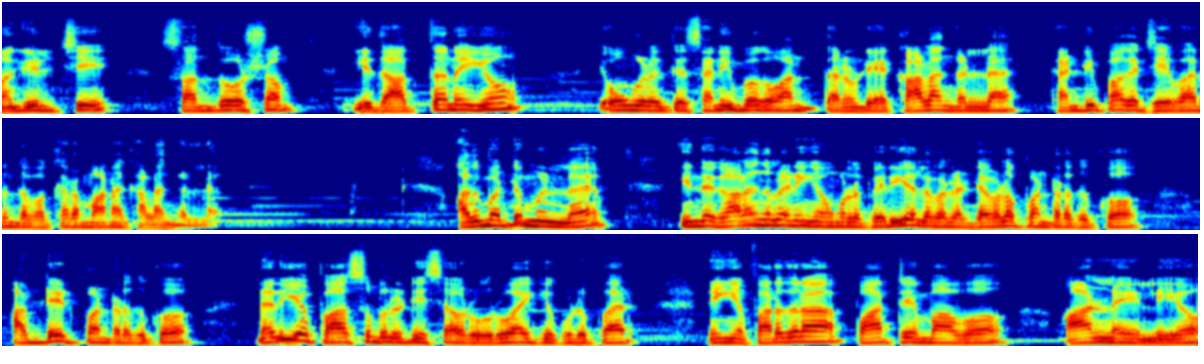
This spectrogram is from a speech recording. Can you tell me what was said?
மகிழ்ச்சி சந்தோஷம். இது அத்தனையும் உங்களுக்கு சனி பகவான் தன்னுடைய காலங்களில் கண்டிப்பாக செய்வார் இந்த வக்கரமான காலங்களில். அது மட்டும் இல்லை இந்த காலங்களில் நீங்கள் உங்களை பெரிய லெவலில் டெவலப் பண்ணுறதுக்கோ அப்டேட் பண்ணுறதுக்கோ நிறைய பாசிபிலிட்டிஸ் அவர் உருவாக்கி கொடுப்பார். நீங்கள் ஃபர்தராக பார்ட் டைமாவோ ஆன்லைன்லேயோ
